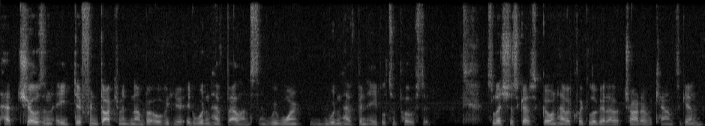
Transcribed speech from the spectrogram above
had chosen a different document number over here, it wouldn't have balanced and we weren't wouldn't have been able to post it. So let's just go and have a quick look at our chart of accounts again.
